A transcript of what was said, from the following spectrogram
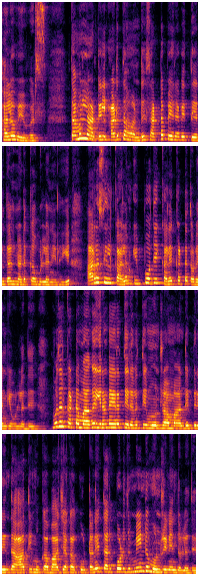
ஹலோ வியூவர்ஸ் தமிழ்நாட்டில் அடுத்த ஆண்டு சட்டப்பேரவைத் தேர்தல் நடக்க உள்ள நிலையில் அரசியல் காலம் இப்போதே களைக்கட்ட தொடங்கியுள்ளது. முதற்கட்டமாக இரண்டாயிரத்தி இருபத்தி மூன்றாம் ஆண்டு பிரிந்த அதிமுக பாஜக கூட்டணி தற்பொழுது மீண்டும் ஒன்றிணைந்துள்ளது.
